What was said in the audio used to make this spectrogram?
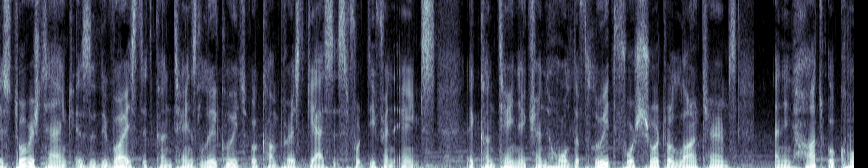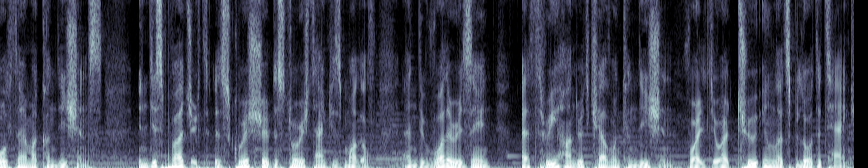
A storage tank is a device that contains liquids or compressed gases for different aims. A container can hold the fluid for short or long terms and in hot or cold thermal conditions. In this project, a square-shaped storage tank is modeled, and the water is in a 300 Kelvin condition, while there are two inlets below the tank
